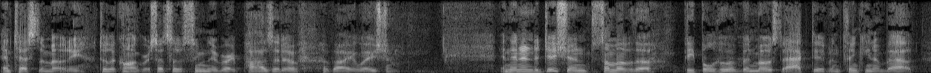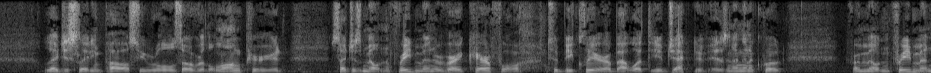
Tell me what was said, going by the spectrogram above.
and testimony to the Congress. That's a, seemingly very positive evaluation. And then, in addition, some of the people who have been most active in thinking about legislating policy rules over the long period, such as Milton Friedman, are very careful to be clear about what the objective is. And I'm going to quote from Milton Friedman,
